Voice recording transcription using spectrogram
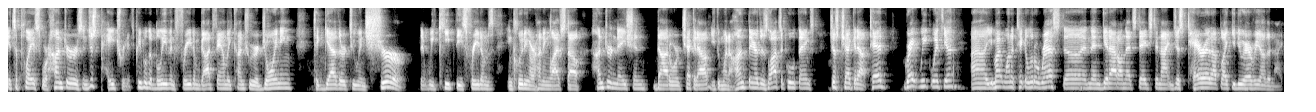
It's a place where hunters and just patriots, people that believe in freedom, God, family, country, are joining together to ensure that we keep these freedoms, including our hunting lifestyle. Hunternation.org. Check it out. You can win a hunt there. There's lots of cool things. Just check it out. Ted, great week with you. Uh, you might want to take a little rest uh, and then get out on that stage tonight and just tear it up like you do every other night.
